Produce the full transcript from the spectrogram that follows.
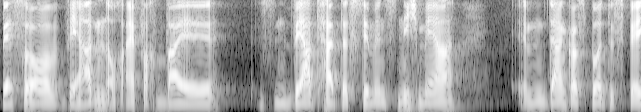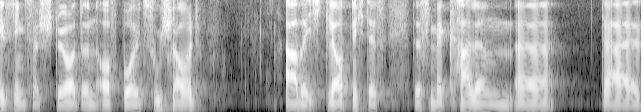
besser werden, auch einfach weil es einen Wert hat, dass Simmons nicht mehr im Dunkerspot das Spacing zerstört und Offball zuschaut. Aber ich glaube nicht, dass, dass McCallum äh, da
